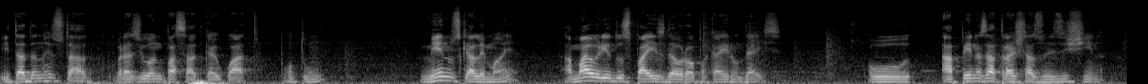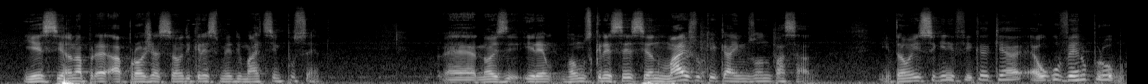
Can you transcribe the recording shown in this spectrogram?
e está dando resultado. O Brasil, ano passado, caiu 4,1 menos que a Alemanha. A maioria dos países da Europa caíram 10, o, apenas atrás dos Estados Unidos e China. E esse ano a, a projeção é de crescimento de mais de 5%. É, nós iremos, vamos crescer esse ano mais do que caímos no ano passado. Então isso significa que é, é o governo probo.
